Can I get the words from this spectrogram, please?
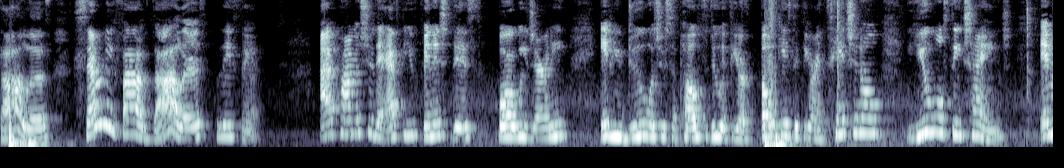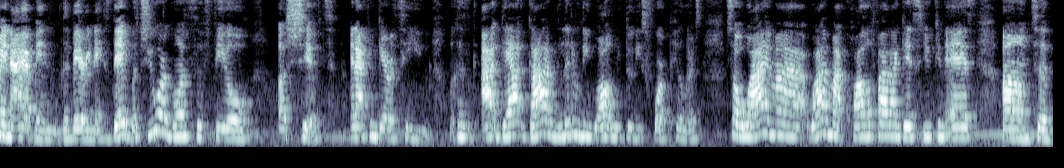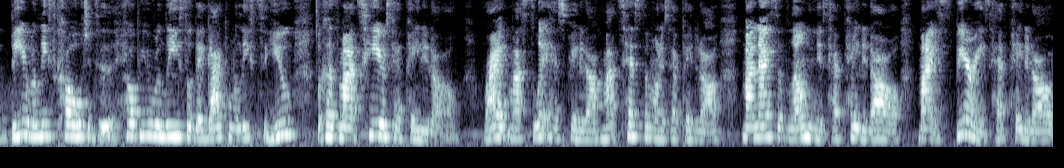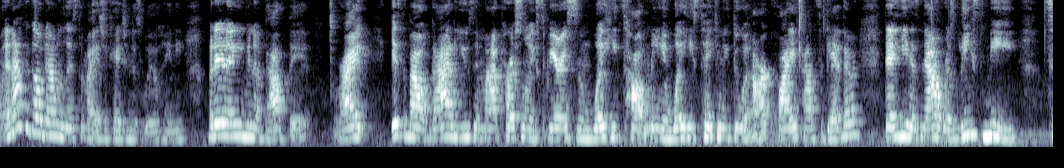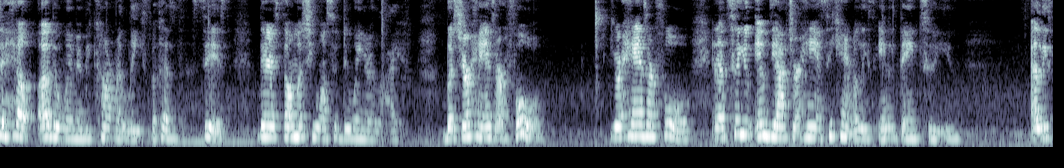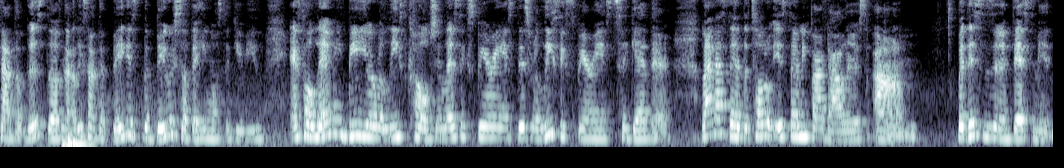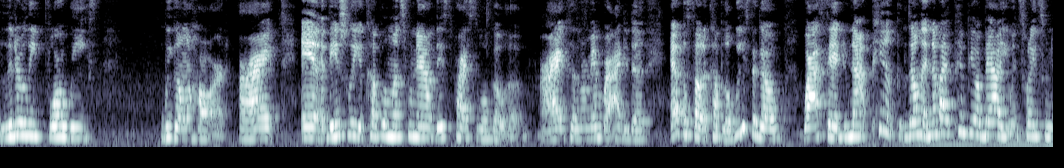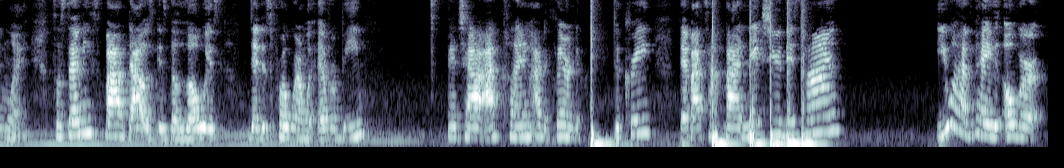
$75? Listen, I promise you that after you finish this four week journey, if you do what you're supposed to do, if you're focused, if you're intentional, you will see change. It may not happen the very next day, but you are going to feel a shift and I can guarantee you because I God, God literally walked me through these four pillars. So why am I why am I qualified? I guess you can ask um, to be a release coach and to help you release so that God can release to you because my tears have paid it all. Right, my sweat has paid it off. My testimonies have paid it all. My nights of loneliness have paid it all. My experience have paid it all. And I could go down the list of my education as well, honey. But it ain't even about that, right? It's about God using my personal experience and what He taught me and what He's taken me through in our quiet time together that He has now released me to help other women become released. Because, sis, there is so much He wants to do in your life, but your hands are full. Your hands are full, and until you empty out your hands, He can't release anything to you at least not the good stuff, not at least not the biggest, the bigger stuff that he wants to give you. And so let me be your release coach and let's experience this release experience together. Like I said, the total is $75. Um, but this is an investment. Literally four weeks we going hard all right? And eventually a couple of months from now this price will go up all right? Because remember i did a episode a couple of weeks ago where i said do not pimp don't let nobody pimp your value in 2021 so $75 is the lowest that this program will ever be. And child i claim i declare and de- decree that by time by next year this time you will have to pay over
